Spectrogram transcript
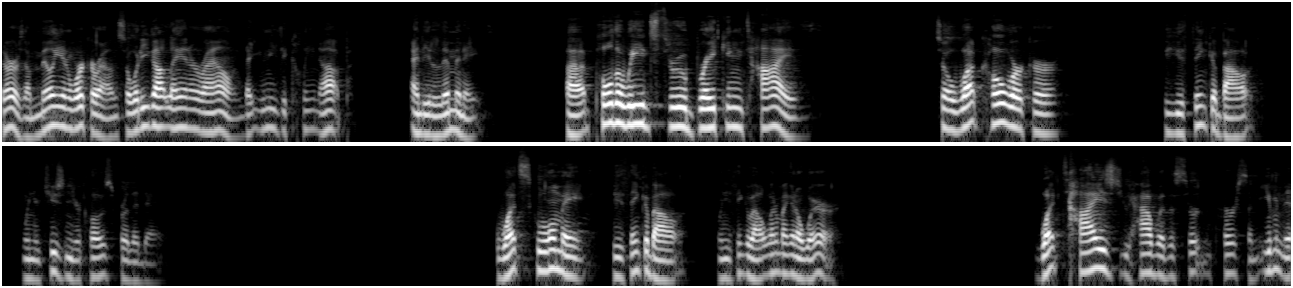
there's a million workarounds. So, what do you got laying around that you need to clean up and eliminate? Uh, pull the weeds through breaking ties. So, what coworker do you think about when you're choosing your clothes for the day? What schoolmate do you think about when you think about what am I going to wear? What ties do you have with a certain person, even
